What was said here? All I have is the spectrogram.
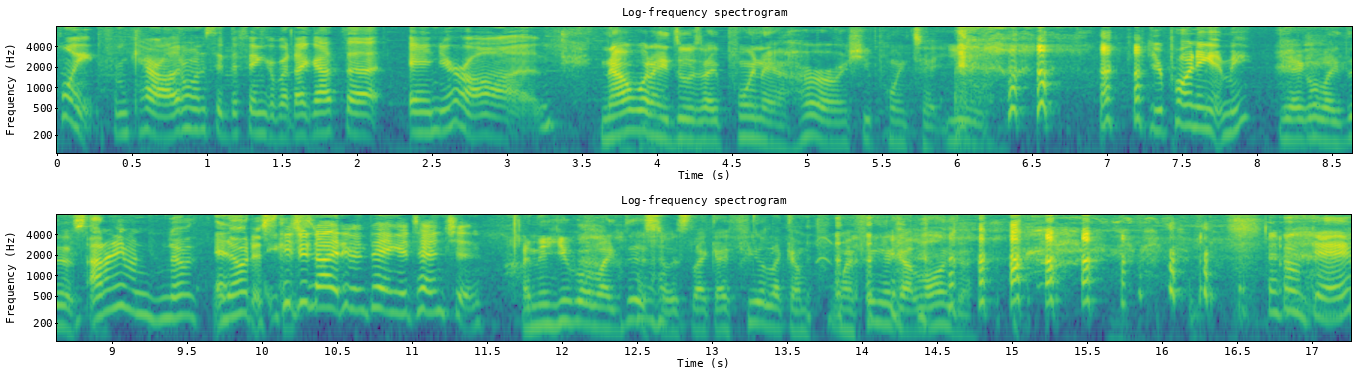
point from Carol. I don't want to say the finger, but I got the and you're on. Now what I do is I point at her and she points at you. You're pointing at me. Yeah, I go like this, I don't even know, notice. because you're not even paying attention. and then you go like this. So it's like I feel like I'm my finger got longer. Okay.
